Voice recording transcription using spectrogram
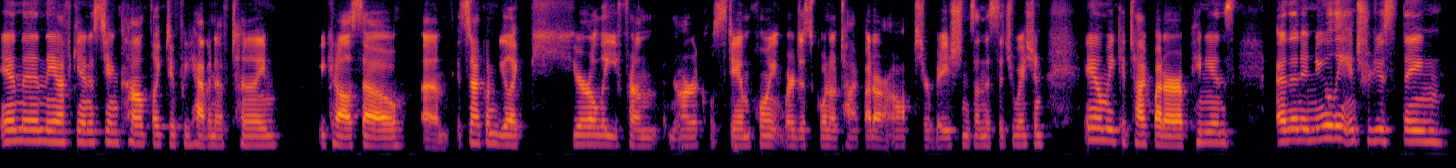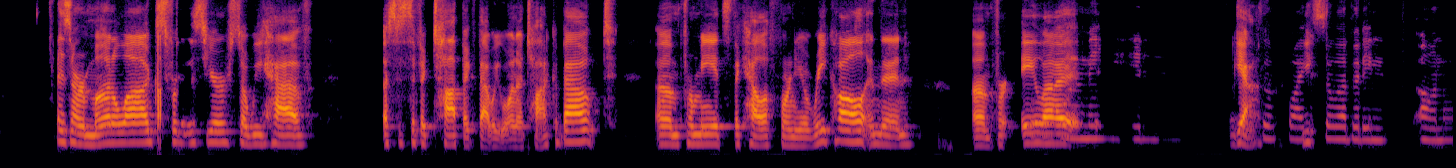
And then the Afghanistan conflict, if we have enough time, we could also, um, it's not going to be like purely from an article standpoint. We're just going to talk about our observations on the situation, and we could talk about our opinions. And then a newly introduced thing is our monologues for this year. So we have a specific topic that we want to talk about. Um, for me, it's the California recall, and then um, for Ayla, yeah, like you, celebrity on the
